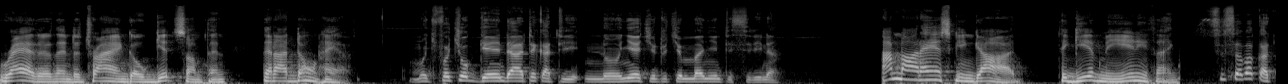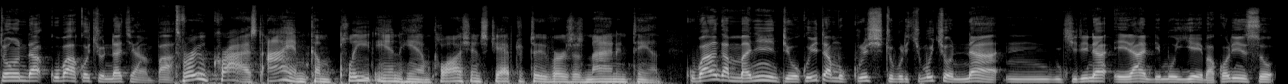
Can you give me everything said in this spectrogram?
rather than to try and go get something that I don't have. mu kifo ky'okgenda ate kati nnoonye ekintu kye mmanyi nti sirina I'm not asking God to give me anything. sisaba katonda kubaako kyonna kyampa Through Christ, I am complete in Him. Colossians chapter 2, verses 9 and 10. kubanga mmanyi nti okuyita mu kristo buli kimu kyonna nkirina era ndi mu ye bakolinso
